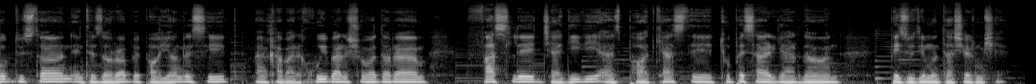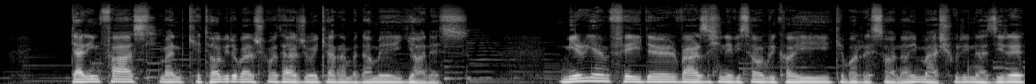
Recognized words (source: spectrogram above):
خب دوستان انتظارا به پایان رسید. من خبر خوبی برای شما دارم. فصل جدیدی از پادکست توپ سرگردان به زودی منتشر میشه. در این فصل من کتابی رو برای شما ترجمه کردم به نام یانیس. میرین فیدر ورزشی نویس آمریکایی که با رسانه‌های مشهوری نظیر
